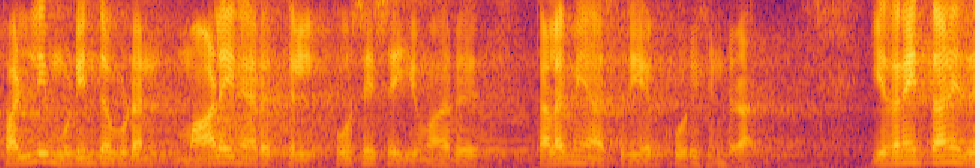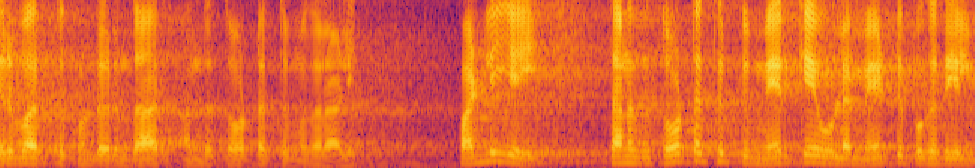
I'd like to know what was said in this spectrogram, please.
பள்ளி முடிந்தவுடன் மாலை நேரத்தில் பூசை செய்யுமாறு தலைமை ஆசிரியர் கூறுகின்றார். இதனைத்தான் எதிர்பார்த்து கொண்டிருந்தார் அந்த தோட்டத்து முதலாளி. பள்ளியை தனது தோட்டத்திற்கு மேற்கே உள்ள மேட்டுப்பகுதியில்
